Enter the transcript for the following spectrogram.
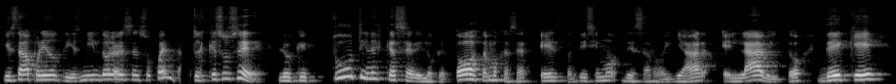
que estaba poniendo 10 mil dólares en su cuenta. Entonces, ¿qué sucede? Lo que tú tienes que hacer y lo que todos tenemos que hacer es tantísimo desarrollar el hábito de que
